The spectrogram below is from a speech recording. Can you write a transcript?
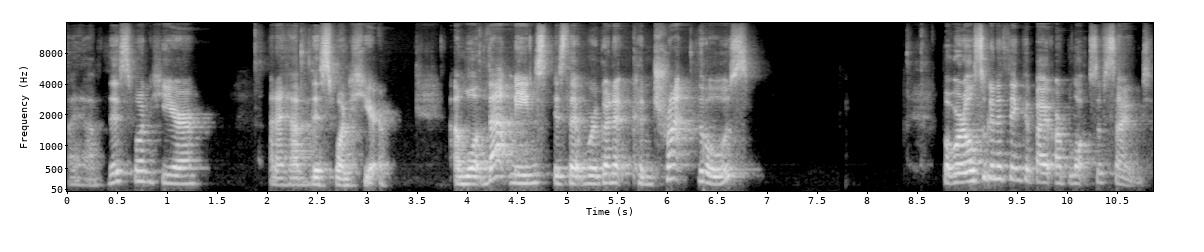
I have this one here, and I have this one here. And what that means is that we're going to contract those but we're also going to think about our blocks of sound.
